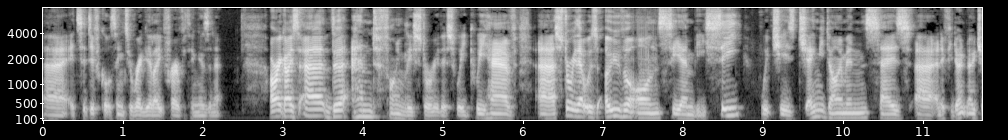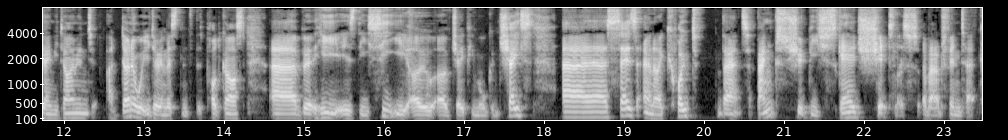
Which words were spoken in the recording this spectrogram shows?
uh, it's a difficult thing to regulate for everything, isn't it? All right, guys. Uh, the and finally story this week we have a story that was over on CNBC, which is Jamie Dimon says, uh, and if you don't know Jamie Dimon, I don't know what you're doing listening to this podcast, uh, but he is the CEO of JP Morgan Chase. Uh, says, and I quote that banks should be scared shitless about fintech.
